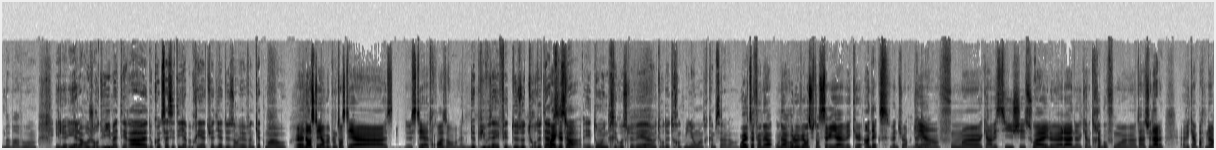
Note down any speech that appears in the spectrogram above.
Bah bravo. Hein. Et, le, et alors aujourd'hui, Matera, donc ça c'était à peu près, tu as dit il y a deux ans, 24 mois ou... Non, c'était un peu plus longtemps, c'était à c'était à 3 ans. Depuis, vous avez fait deux autres tours de table, ouais, exactement. et dont une très grosse levée à autour de 30 millions, un truc comme ça. Alors. Ouais, tout à fait. On a, on a relevé ensuite en série avec euh, Index Venture, qui est un fonds euh, qui a investi chez Swile, Alan, euh, qui est un très beau fonds international, avec un partenaire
